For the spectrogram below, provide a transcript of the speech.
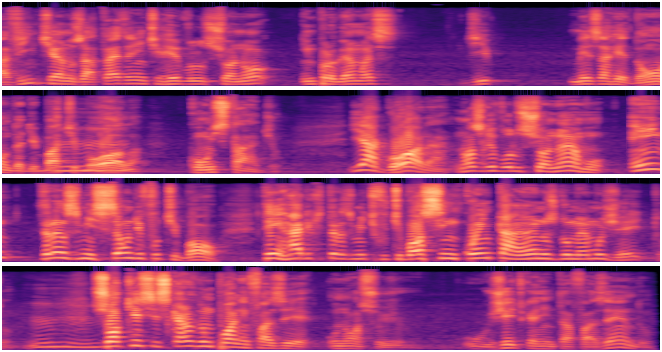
Há 20 anos atrás, a gente revolucionou em programas de mesa redonda, de bate-bola, com o estádio. E agora, nós revolucionamos em transmissão de futebol. Tem rádio que transmite futebol há 50 anos do mesmo jeito. Só que esses caras não podem fazer o nosso o jeito que a gente está fazendo,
